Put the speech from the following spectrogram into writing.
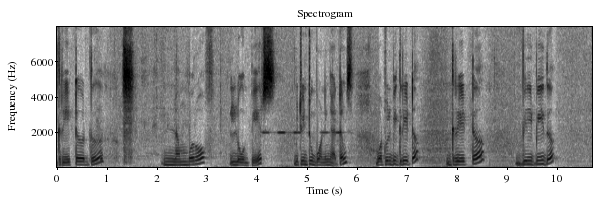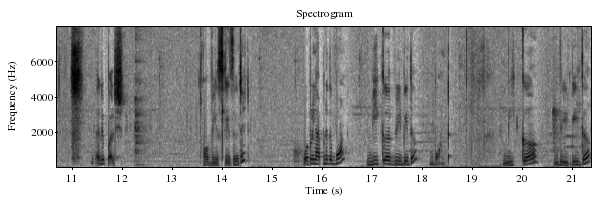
Greater the number of lone pairs between two bonding atoms. What will be greater? Greater will be the repulsion obviously isn't it what will happen to the bond weaker will be the bond. Weaker will be the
